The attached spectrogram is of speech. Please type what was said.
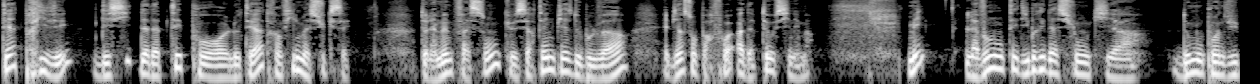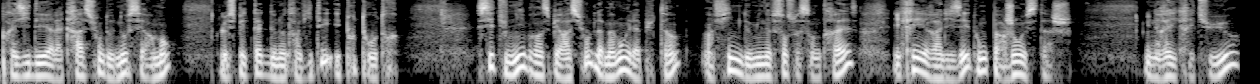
théâtre privé décide d'adapter pour le théâtre un film à succès. De la même façon que certaines pièces de boulevard eh bien, sont parfois adaptées au cinéma. Mais la volonté d'hybridation qui a, de mon point de vue, présidé à la création de Nos Serments, le spectacle de notre invité, est tout autre. C'est une libre inspiration de La Maman et la Putain, un film de 1973, écrit et réalisé donc par Jean Eustache. Une réécriture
